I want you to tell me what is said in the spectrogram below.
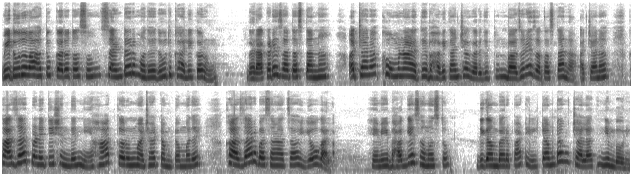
मी दूध वाहतूक करत असून सेंटरमध्ये दूध खाली करून घराकडे जात असताना अचानक खोमनाळ येथे भाविकांच्या गर्दीतून बाजूने जात असताना अचानक खासदार प्रणिती शिंदेंनी हात करून माझ्या टमटममध्ये खासदार बसण्याचा योग आला. हे मी भाग्य समजतो. दिगंबर पाटील टमटम चालक निंबवणी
